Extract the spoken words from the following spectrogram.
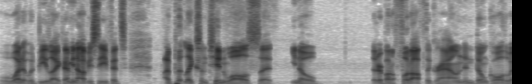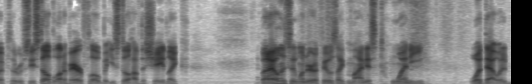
what it would be like. I mean, obviously, if it's, I put like some tin walls that, you know, that are about a foot off the ground and don't go all the way up to the roof. So you still have a lot of airflow, but you still have the shade. Like, but I honestly wonder if it was like minus 20, what that would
